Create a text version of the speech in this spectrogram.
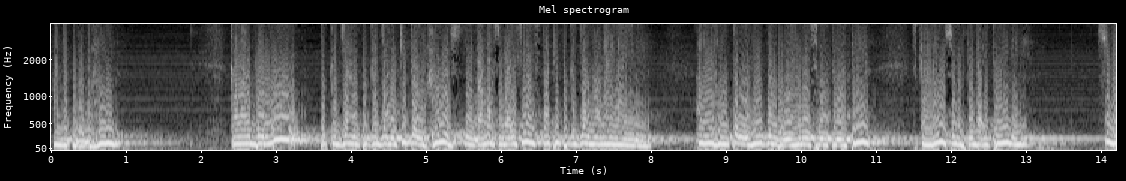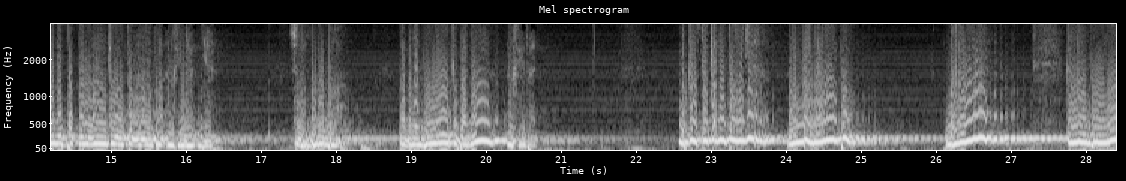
Ada perubahan. Kalau dulu pekerjaan-pekerjaan kita yang harus ibadah sudah ikhlas tapi pekerjaan yang lain-lain adalah untuk menghimpun dunia semata-mata sekarang sudah tidak itu lagi. Sudah dipertimbangkan untuk menyimpan akhiratnya. Sudah berubah. Daripada dunia kepada akhirat bukan setakat itu saja. Lebih dari itu bagaimana? Kalau dulu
